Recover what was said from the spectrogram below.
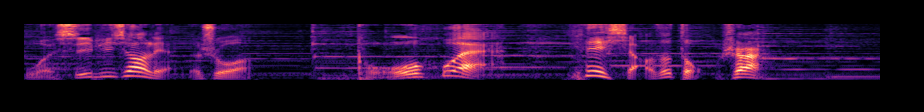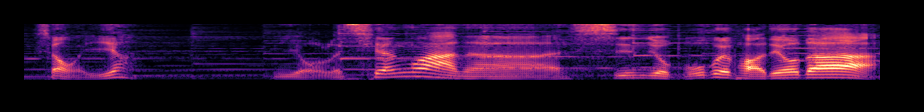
我嬉皮笑脸的说：“不会，那小子懂事儿，像我一样，有了牵挂呢，心就不会跑丢的。”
